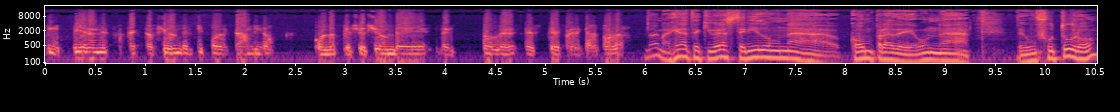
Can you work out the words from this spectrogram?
tuvieran esta afectación del tipo de cambio con la apreciación de, del de este frente dólar. No, imagínate que hubieras tenido una compra de una de un futuro,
